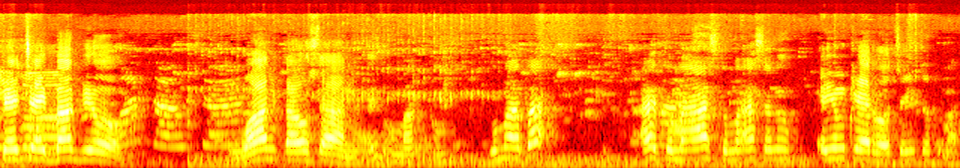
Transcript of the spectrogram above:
pechay bagyo, 1,000. Ay, um- bumaba. Ay, tumaas, tumaas ano. Eh, yung carrots, ito tumaas.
